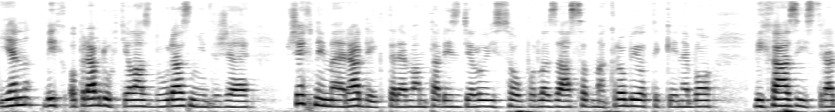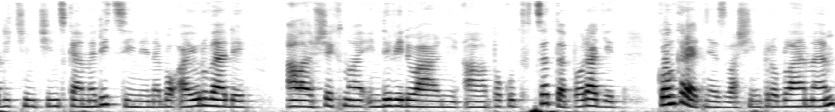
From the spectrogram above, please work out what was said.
Jen bych opravdu chtěla zdůraznit, že všechny mé rady, které vám tady sděluji, jsou podle zásad makrobiotiky nebo vychází z tradiční čínské medicíny nebo ajurvédy, ale všechno je individuální a pokud chcete poradit konkrétně s vaším problémem,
